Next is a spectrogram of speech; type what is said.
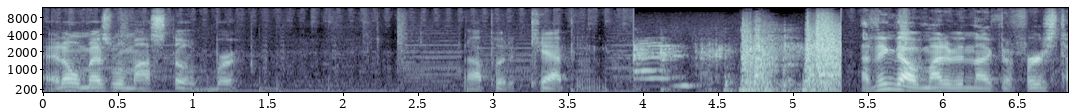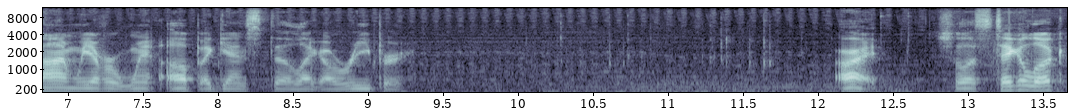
I don't mess with my stuff, bro. I put a cap in. I think that might have been like the first time we ever went up against the, like a Reaper. Alright, so let's take a look.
